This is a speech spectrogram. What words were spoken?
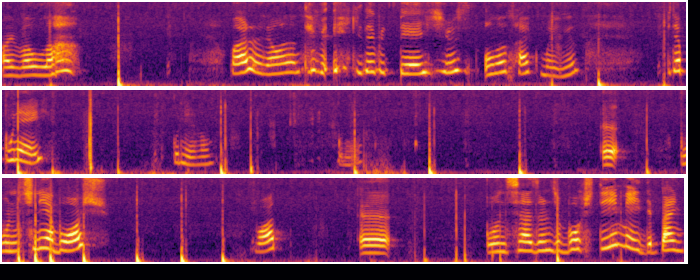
Ay vallahi. Bu arada tabi iki de bir değişiyoruz. Ona takmayın. Bir de bu ne? Bu ne lan? Bu ne? E, bunun içi niye boş? What? E, bunun içi az önce boş değil miydi? Ben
